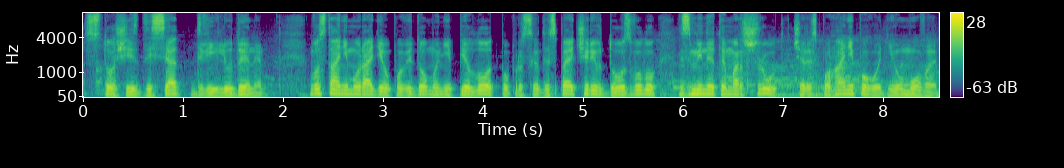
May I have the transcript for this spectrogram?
162 людини. В останньому радіоповідомленні пілот попросив диспетчерів дозволу змінити маршрут через погані погодні умови.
